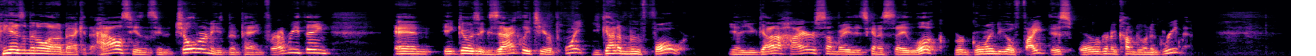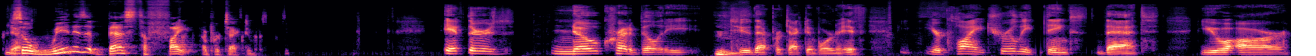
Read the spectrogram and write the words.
he hasn't been allowed back at the house. He hasn't seen the children. He's been paying for everything. And it goes exactly to your point. You got to move forward. You know, you got to hire somebody that's going to say, look, we're going to go fight this or we're going to come to an agreement. Yeah. So when is it best to fight a protective order? If there's no credibility mm-hmm. to that protective order, if your client truly thinks that you are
